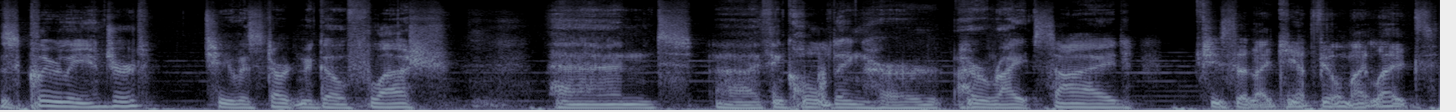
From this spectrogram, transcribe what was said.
was clearly injured. She was starting to go flush, and uh, I think holding her her right side. She said, "I can't feel my legs."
